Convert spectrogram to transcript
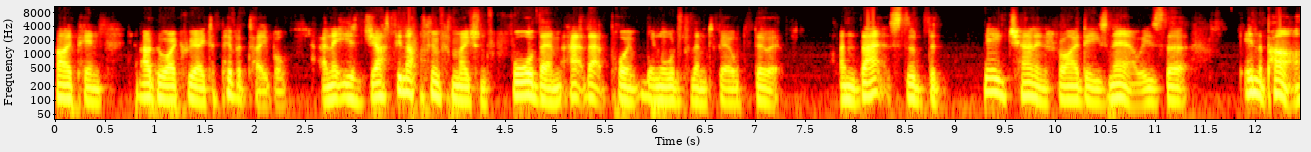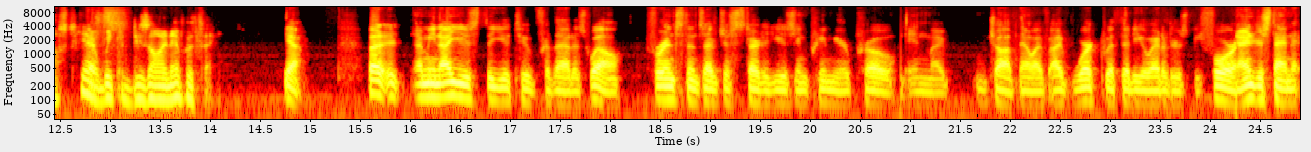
type in how do I create a pivot table? And it is just enough information for them at that point in order for them to be able to do it. And that's the, the big challenge for IDs now is that in the past, yeah, yes. we could design everything. Yeah. But it, I mean, I use the YouTube for that as well. For instance, I've just started using Premiere Pro in my job now. I've, I've worked with video editors before. And I understand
